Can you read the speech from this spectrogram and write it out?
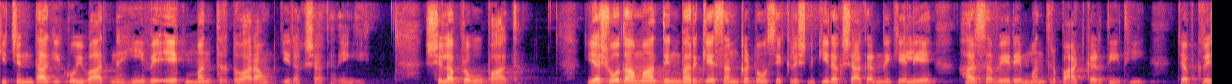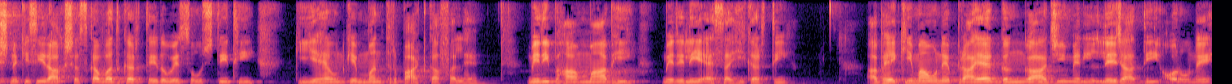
कि चिंता की कोई बात नहीं, वे एक मंत्र द्वारा उनकी रक्षा करेंगी। शिला प्रभुपाद। यशोदा माँ दिन भर के संकटों से कृष्ण की रक्षा करने के लिए हर सवेरे मंत्र पाठ करती थी। जब कृष्ण किसी राक्षस का वध करते तो वे सोचती थी कि यह उनके मंत्र पाठ का फल है। मेरी माँ भी मेरे लिए ऐसा ही करती। अभय की माँ उन्हें प्रायः गंगा जी में ले जाती और उन्हें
